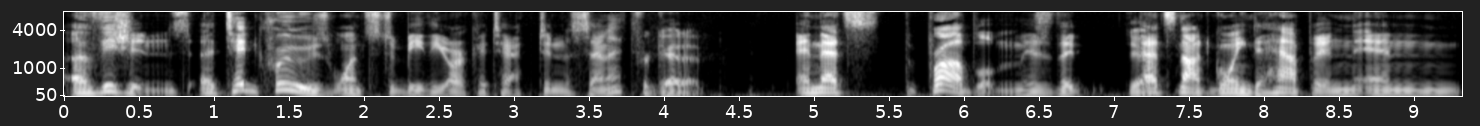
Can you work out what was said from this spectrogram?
uh, visions. Uh, Ted Cruz wants to be the architect in the Senate, Forget it. and that's the problem. Is that Yeah. that's not going to happen, and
